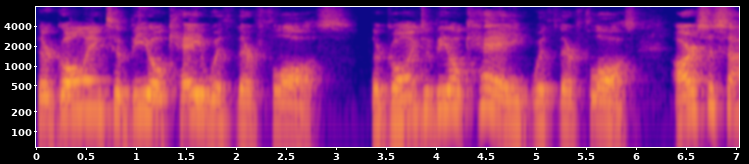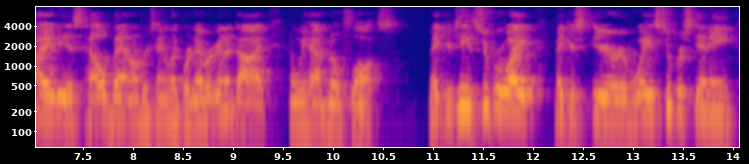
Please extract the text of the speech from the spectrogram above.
They're going to be okay with their flaws. They're going to be okay with their flaws. Our society is hell bent on pretending like we're never going to die and we have no flaws. Make your teeth super white, make your, your waist super skinny,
